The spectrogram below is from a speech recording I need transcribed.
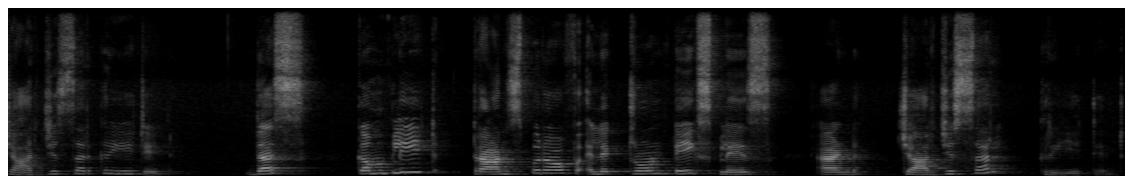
charges are created. Thus complete transfer of electron takes place and charges are created.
